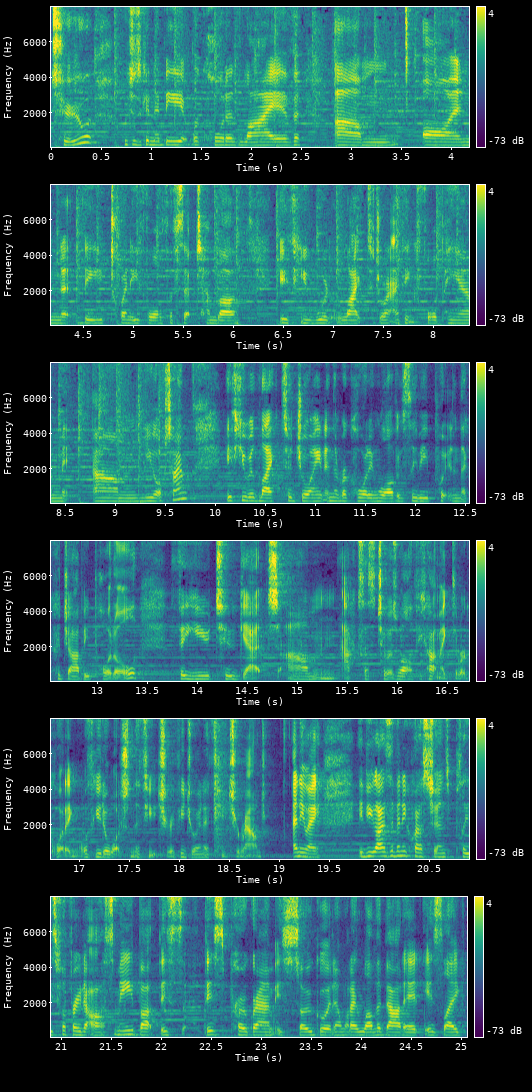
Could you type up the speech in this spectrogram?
2, which is going to be recorded live um, on the 24th of September if you would like to join, I think 4 p.m. Um, New York time. If you would like to join, and the recording will obviously be put in the Kajabi portal for you to get um, access to as well if you can't make the recording or for you to watch in the future if you join a future round. Anyway, if you guys have any questions, please feel free to ask me. But this this program is so good, and what I love about it is like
